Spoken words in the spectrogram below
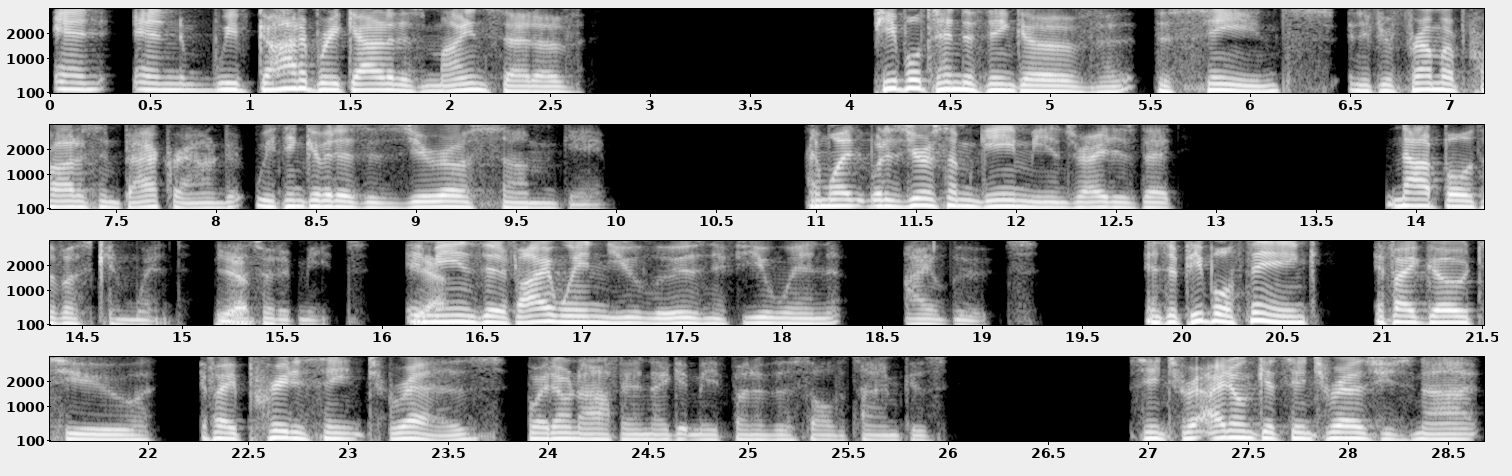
and and we've got to break out of this mindset of people tend to think of the saints and if you're from a protestant background we think of it as a zero sum game and what, what a zero sum game means right is that not both of us can win Yep. that's what it means it Yeah. means that if i win you lose and if you win i lose and so people think if i go to if i pray to saint therese who i don't often i get made fun of this all the time because saint therese i don't get saint therese she's not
